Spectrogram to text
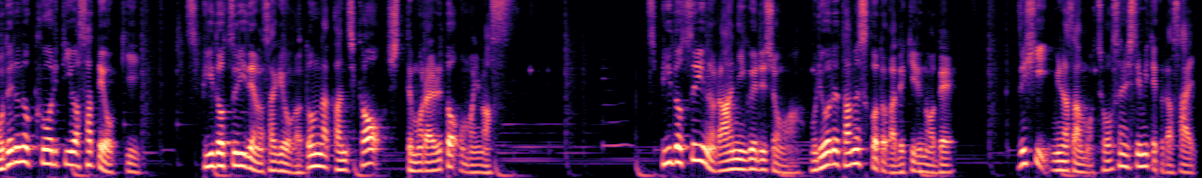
モデルのクオリティはさておき、スピードツリーでの作業がどんな感じかを知ってもらえると思います。スピードツリーのラーニングエディションは無料で試すことができるので、ぜひ皆さんも挑戦してみてください。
